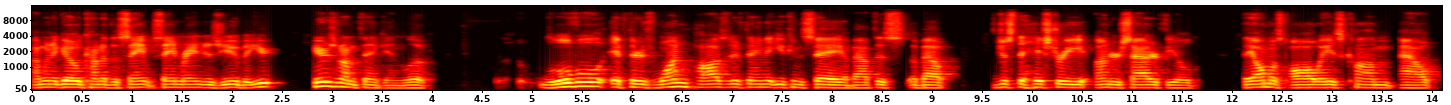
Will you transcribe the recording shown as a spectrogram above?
I'm gonna go kind of the same same range as you, but here here's what I'm thinking. Look, Louisville, if there's one positive thing that you can say about this, about just the history under Satterfield, they almost always come out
